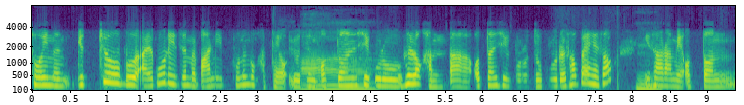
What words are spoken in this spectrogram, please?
저희는 유튜브 알고리즘을 많이 보는 것 같아요. 요즘 아. 어떤 식으로 흘러간다, 어떤 식으로 누구를 섭외해서 음. 이 사람이 어떤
